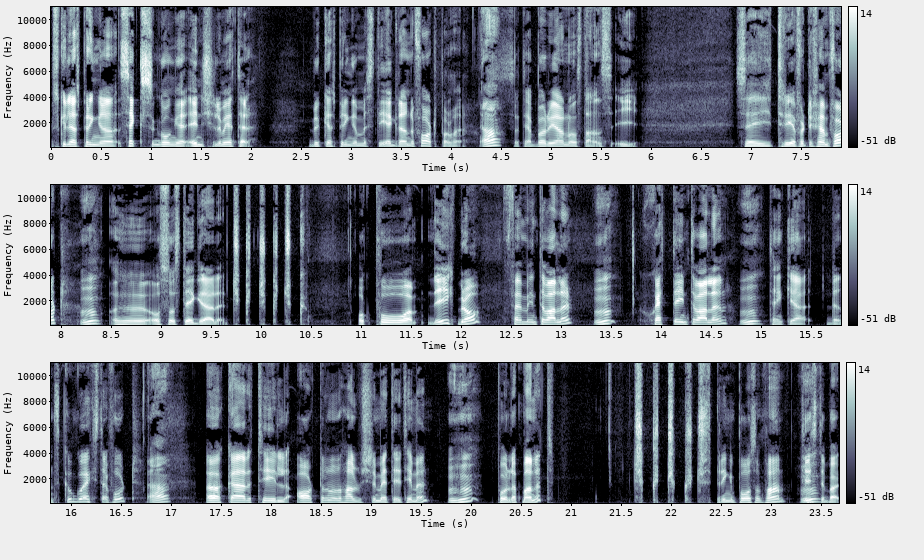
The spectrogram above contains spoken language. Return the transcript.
Skulle jag springa sex gånger en kilometer. Brukar springa med stegrande fart på de här. Ja, Så att jag börjar någonstans i Säg 3.45 fart mm. eh, och så stegrar det. Och på, det gick bra, fem intervaller. Mm. Sjätte intervallen Mm. tänker jag, den ska gå extra fort. Ja. Ökar till 18,5 km i timmen Mhm. på löpbandet. Springer på som fan tills Mm. det bara.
